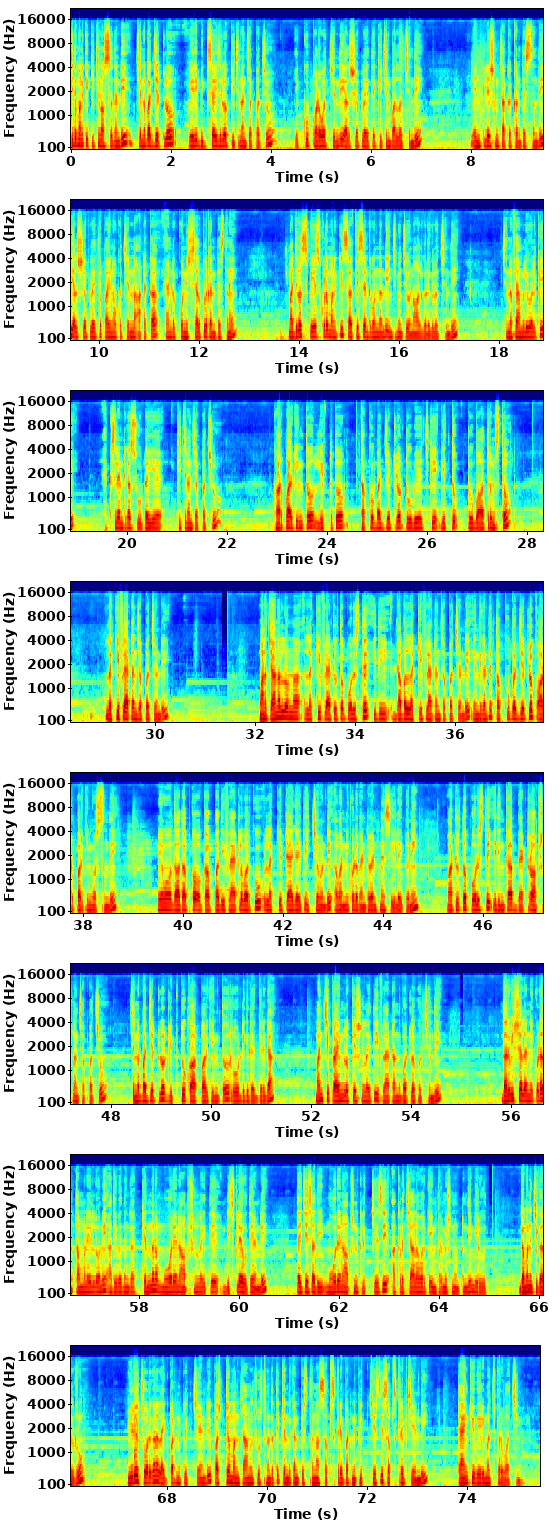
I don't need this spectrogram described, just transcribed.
ఇది మనకి కిచెన్ వస్తుందండి. చిన్న బడ్జెట్లో వెరీ బిగ్ సైజులో కిచెన్ అని చెప్పచ్చు. ఎక్కువ పొడవు వచ్చింది ఎల్ షేప్లో అయితే కిచెన్ బల్ల వచ్చింది. వెంటిలేషన్ చక్కగా కనిపిస్తుంది. ఎల్ షేప్లో అయితే పైన ఒక చిన్న అటక అండ్ కొన్ని షెల్ఫ్లు కనిపిస్తున్నాయి. మధ్యలో స్పేస్ కూడా మనకి సఫిషియెంట్గా ఉందండి. ఇంచుమించు నాలుగు అడుగులు వచ్చింది. చిన్న ఫ్యామిలీ వాళ్ళకి ఎక్సలెంట్గా సూట్ అయ్యే కిచెన్ అని చెప్పచ్చు. కార్ పార్కింగ్తో లిఫ్ట్తో తక్కువ బడ్జెట్లో టూ బిహెచ్కే విత్ టూ బాత్రూమ్స్తో లక్కీ ఫ్లాట్ అని చెప్పచ్చండి. మన ఛానల్లో ఉన్న లక్కీ ఫ్లాట్లతో పోలిస్తే ఇది డబల్ లక్కీ ఫ్లాట్ అని చెప్పచ్చండి. ఎందుకంటే తక్కువ బడ్జెట్లో కార్ పార్కింగ్ వస్తుంది. మేము దాదాపుగా ఒక పది ఫ్లాట్ల వరకు లక్కీ ట్యాగ్ అయితే ఇచ్చామండి. అవన్నీ కూడా వెంట వెంటనే సీల్ అయిపోయినాయి. వాటితో పోలిస్తే ఇది ఇంకా బెటర్ ఆప్షన్ అని చెప్పొచ్చు. చిన్న బడ్జెట్లో లిప్ టు కార్ పార్కింగ్తో రోడ్డుకి దగ్గరగా మంచి ప్రైమ్ లొకేషన్లో అయితే ఈ ఫ్లాట్ అందుబాటులోకి వచ్చింది. ధర విషయాలన్నీ కూడా తమ్మనేల్లోని అదేవిధంగా కిందన మోరైన ఆప్షన్లు అయితే డిస్ప్లే అవుతాయండి. దయచేసి అది మోరైన ఆప్షన్ క్లిక్ చేసి అక్కడ చాలా వరకు ఇన్ఫర్మేషన్ ఉంటుంది. మీరు గమనించగలరు. వీడియో చూడగానే లైక్ బటన్ క్లిక్ చేయండి. ఫస్ట్ టైం మన ఛానల్ చూస్తున్నట్టయితే కింద కనిపిస్తున్న సబ్స్క్రైబ్ బటన్ క్లిక్ చేసి సబ్స్క్రైబ్ చేయండి. Thank you very much for watching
